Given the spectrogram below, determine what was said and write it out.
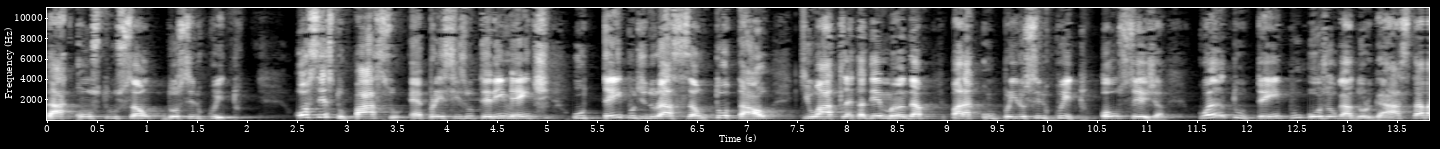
da construção do circuito. O sexto passo é preciso ter em mente o tempo de duração total que o atleta demanda para cumprir o circuito, ou seja, quanto tempo o jogador gasta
